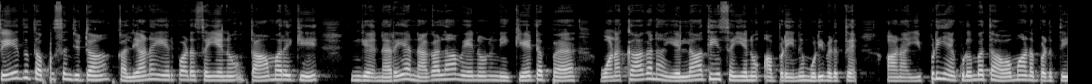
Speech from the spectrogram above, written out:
சேது தப்பு செஞ்சுட்டான் கல்யாண ஏற்பாடை செய்யணும். தாமரைக்கு இங்கே நிறைய நகைலாம் வேணும்னு நீ கேட்ட கேட்டப்ப உனக்காக நான் எல்லாத்தையும் செய்யணும் அப்படின்னு முடிவெடுத்தேன். ஆனால் இப்படி என் குடும்பத்தை அவமானப்படுத்தி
